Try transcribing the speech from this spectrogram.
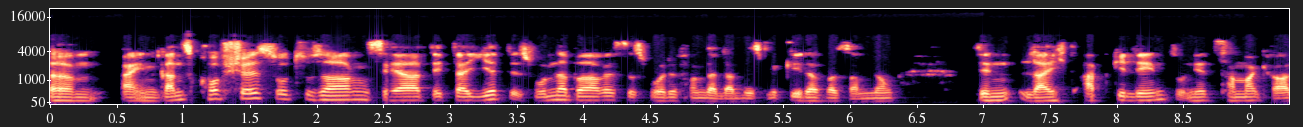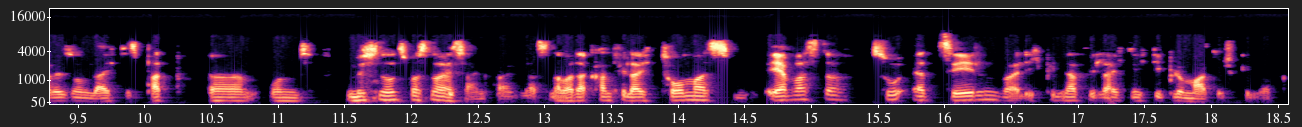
ähm, ein ganz kofsches sozusagen, sehr detailliertes, wunderbares, das wurde von der Landesmitgliederversammlung den leicht abgelehnt und jetzt haben wir gerade so ein leichtes Pad äh, und müssen uns was Neues einfallen lassen. Aber da kann vielleicht Thomas eher was dazu erzählen, weil ich bin da vielleicht nicht diplomatisch genug.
